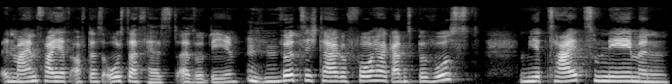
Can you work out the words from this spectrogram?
in meinem Fall jetzt auf das Osterfest. Also die mhm. 40 Tage vorher ganz bewusst mir Zeit zu nehmen,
